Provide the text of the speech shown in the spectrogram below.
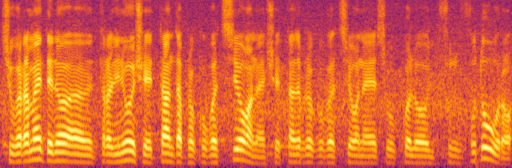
Sicuramente noi, tra di noi c'è tanta preoccupazione, c'è tanta preoccupazione su quello, sul futuro,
